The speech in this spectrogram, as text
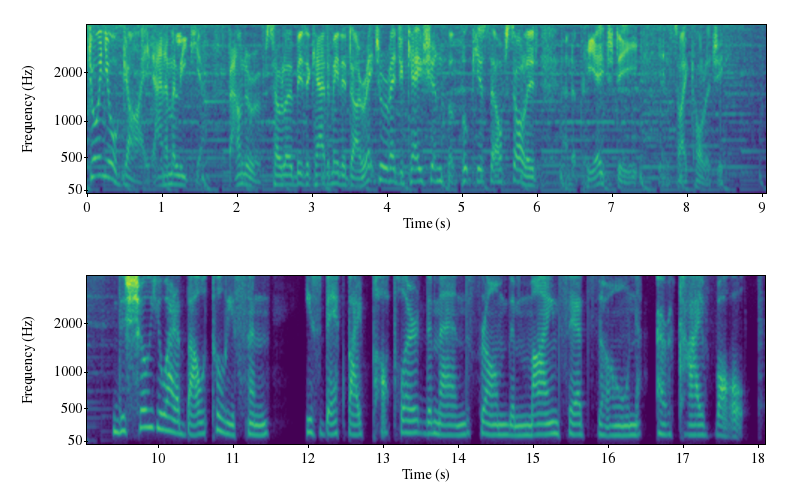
Join your guide, Anna Melikian, founder of Solo Biz Academy, the director of education for Book Yourself Solid, and a PhD in psychology. The show you are about to listen is backed by popular demand from the Mindset Zone archive vault.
